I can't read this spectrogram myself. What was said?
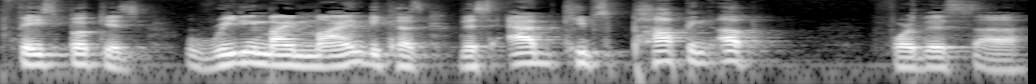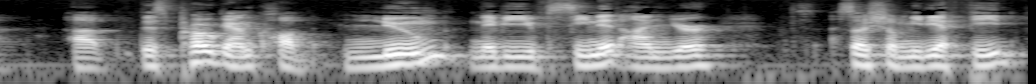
Facebook is reading my mind because this ad keeps popping up for this, uh, uh, this program called Noom. Maybe you've seen it on your social media feed,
